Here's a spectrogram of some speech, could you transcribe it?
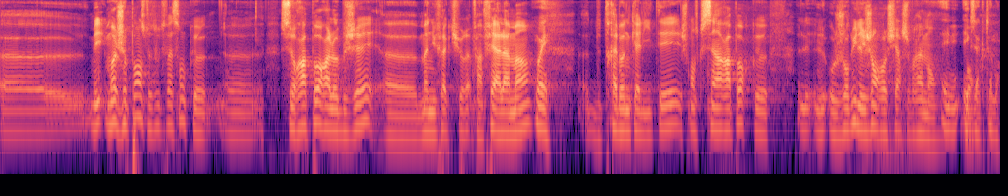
Euh, mais moi, je pense de toute façon que ce rapport à l'objet manufacturé, enfin fait à la main, de très bonne qualité, je pense que c'est un rapport que Aujourd'hui, les gens recherchent vraiment. Exactement.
